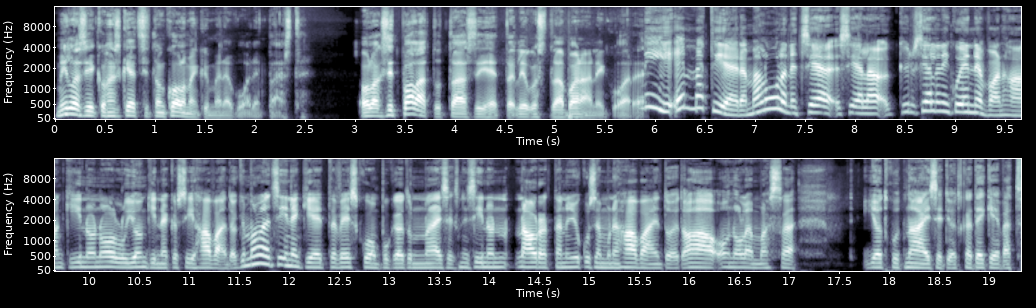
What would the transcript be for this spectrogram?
millaisiakohan sketsit on 30 vuoden päästä? Ollaanko sitten palattu taas siihen, että liukostetaan banaanikuoreen? Niin, en mä tiedä. Mä luulen, että siellä, siellä kyllä siellä niin kuin ennen vanhaankin on ollut jonkinnäköisiä havaintoja. Kyllä mä luulen, että siinäkin, että Vesku on pukeutunut naiseksi, niin siinä on naurattanut joku semmoinen havainto, että aha, on olemassa jotkut naiset, jotka tekevät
